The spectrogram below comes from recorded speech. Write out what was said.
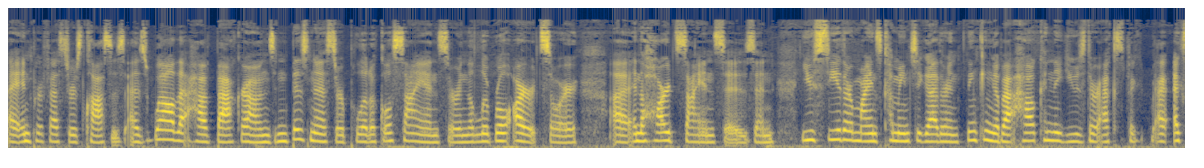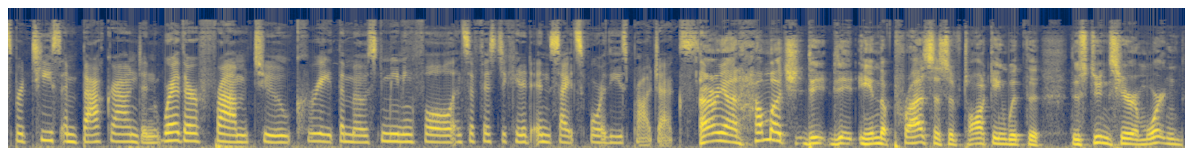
uh, in professors' classes as well that have backgrounds in business or political science or in the liberal arts or uh, in the hard sciences. And you see their minds coming together and thinking about how can they use their expe- expertise and background and where they're from to create the most meaningful and sophisticated insights for these projects. Ariane, how much did, did, in the process of talking with the, the students here at Wharton,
